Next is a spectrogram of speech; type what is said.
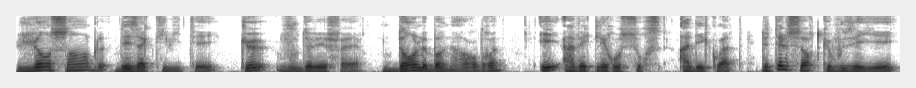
l'ensemble des activités que vous devez faire dans le bon ordre et avec les ressources adéquates, de telle sorte que vous ayez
